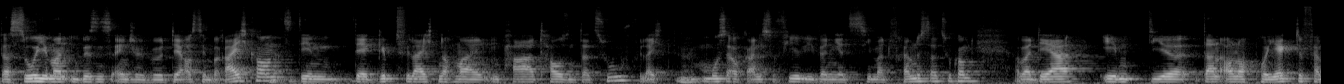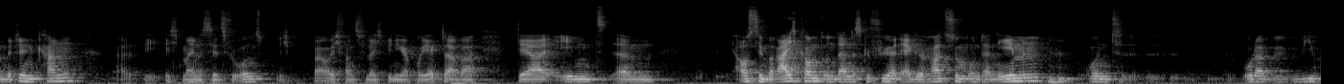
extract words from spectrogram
dass so jemand ein Business Angel wird, der aus dem Bereich kommt, ja. dem, der gibt vielleicht nochmal ein paar tausend dazu, vielleicht mhm. muss er auch gar nicht so viel, wie wenn jetzt jemand Fremdes dazu kommt, aber der eben dir dann auch noch Projekte vermitteln kann. Ich meine, das ist jetzt für uns, ich, bei euch waren es vielleicht weniger Projekte, aber der eben ähm, aus dem Bereich kommt und dann das Gefühl hat, er gehört zum Unternehmen mhm. und oder wie,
